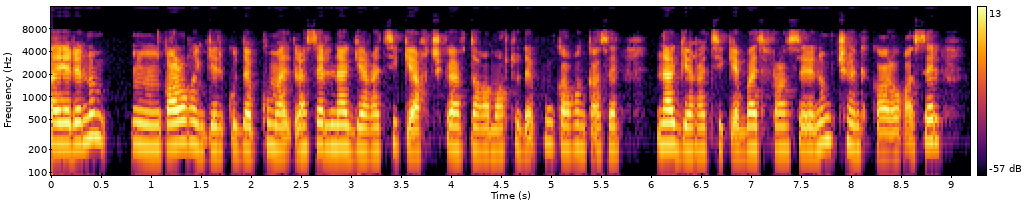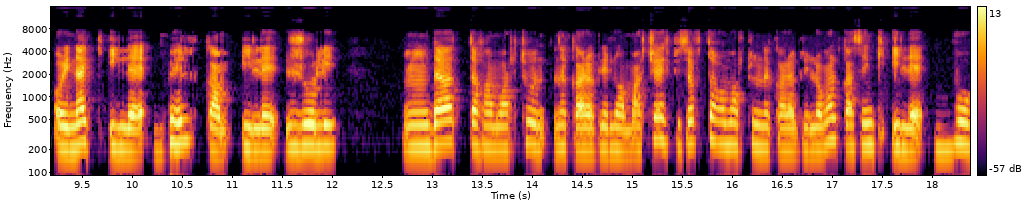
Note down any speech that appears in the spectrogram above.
հայերենում կարող ենք երկու դեպքում ասել նա գեղեցիկ է աղջկա եւ տղամարդու դեպքում կարող ենք ասել նա գեղեցիկ է, բայց ֆրանսերենում չենք կարող ասել, օրինակ il est belle կամ il est joli դա տղամարդու նկարագրելու համար չէ, այսպեսով տղամարդու նկարագրելու համար կասենք il est beau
